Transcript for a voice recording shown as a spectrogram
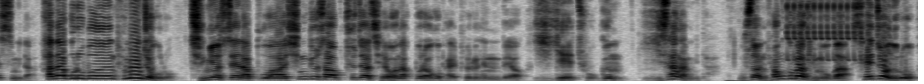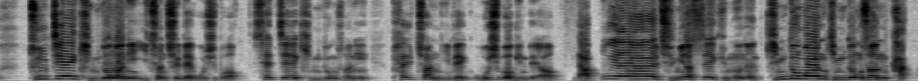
했습니다. 하나그룹은 표면적으로 증여세 납부와 신규 사업 투자 재원 확보라고 발표를 했는데요. 이게 조금 이상합니다. 우선 현금화 규모가 세전으로 둘째 김동원이 2,750억, 셋째 김동선이 8,250억인데요. 납부해야 할 증여세 규모는 김동원, 김동선 각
